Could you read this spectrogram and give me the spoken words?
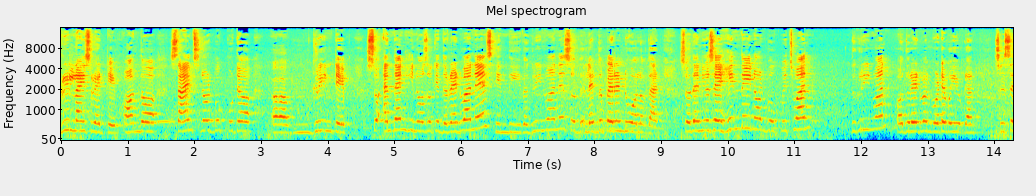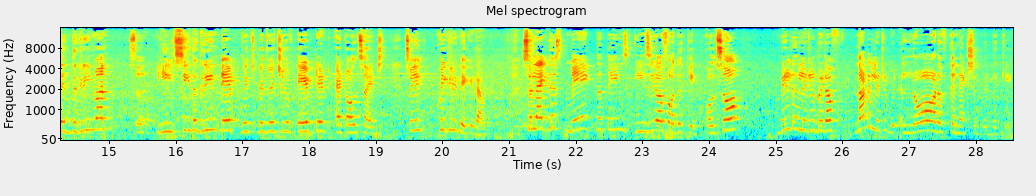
real nice red tape. On the science notebook put a um, green tape. So and then he knows okay the red one is hindi the green one is so the, let the parent do all of that. So then you say hindi notebook which one? The green one or the red one whatever you've done. So you say the green one. So he'll see the green tape which with which you have taped it at all sides. So he'll quickly take it out. So like this make the things easier for the kid. Also build a little bit of not a little bit a lot of connection with the kid.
